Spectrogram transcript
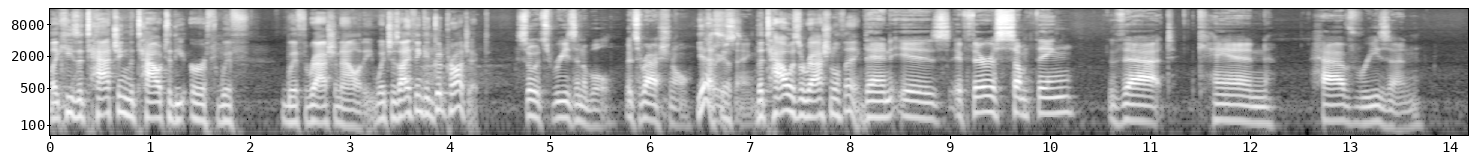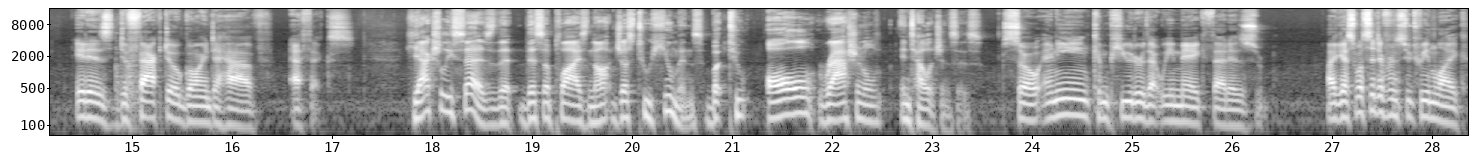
Like he's attaching the Tao to the earth with with rationality, which is I think a good project. So it's reasonable. It's rational. Yes, saying. the Tao is a rational thing. then is if there is something that can have reason, it is de facto going to have ethics. He actually says that this applies not just to humans, but to all rational intelligences. So any computer that we make that is, I guess, what's the difference between like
